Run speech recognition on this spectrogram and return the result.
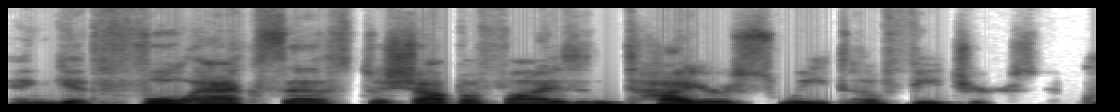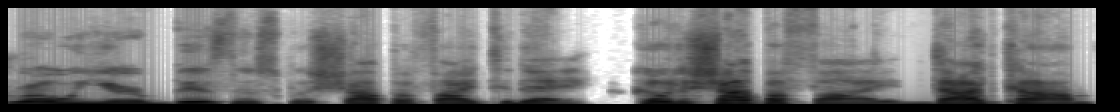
and get full access to Shopify's entire suite of features. Grow your business with Shopify today. Go to shopify.com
